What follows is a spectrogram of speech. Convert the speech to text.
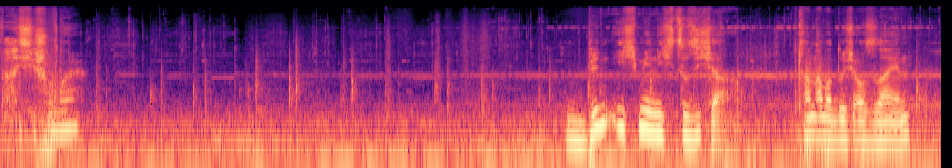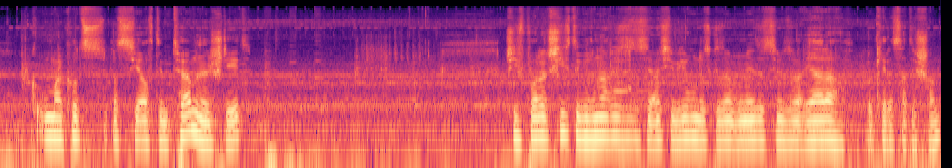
War ich hier schon mal? Bin ich mir nicht so sicher. Kann aber durchaus sein. Gucken mal kurz, was hier auf dem Terminal steht. Chief Border Chief, die gute Nachricht ist, die Archivierung des gesamten Mailsystems... Ja, da. Okay, das hatte ich schon.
